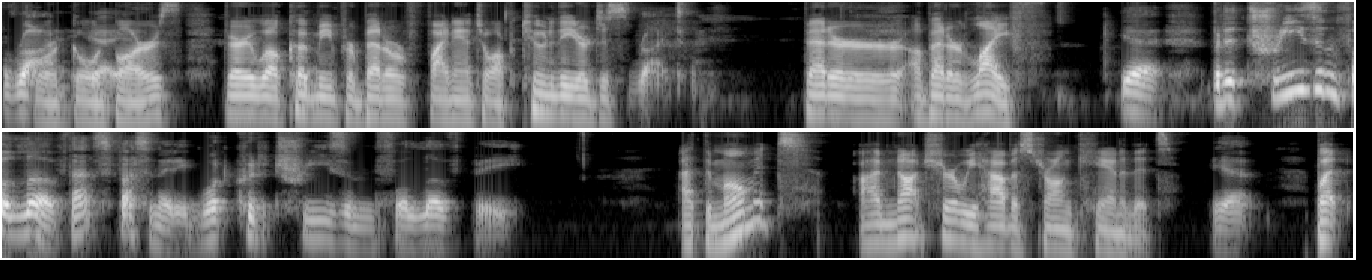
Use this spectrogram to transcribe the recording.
Right. for gold yeah, yeah. bars. Very well could mean for better financial opportunity or just Right. better a better life. Yeah. But a treason for love, that's fascinating. What could a treason for love be? At the moment, I'm not sure we have a strong candidate. Yeah, But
